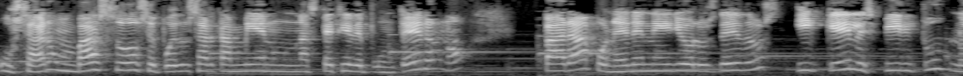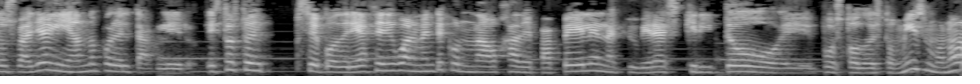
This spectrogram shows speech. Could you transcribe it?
usar un vaso, se puede usar también una especie de puntero, ¿no? Para poner en ello los dedos y que el espíritu nos vaya guiando por el tablero. Esto se podría hacer igualmente con una hoja de papel en la que hubiera escrito eh, pues todo esto mismo, ¿no?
